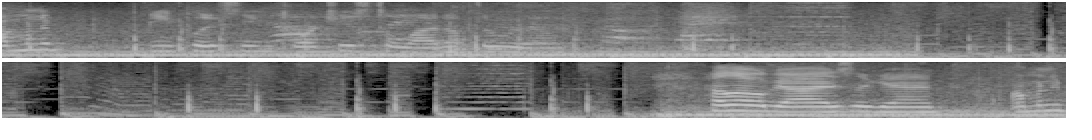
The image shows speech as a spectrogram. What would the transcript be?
I'm gonna be placing torches to light up the room. Hello guys again. I'm gonna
